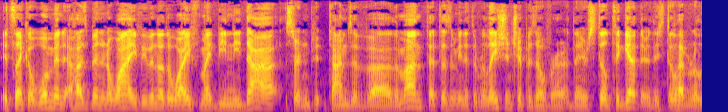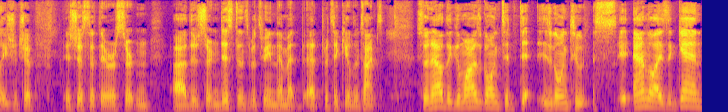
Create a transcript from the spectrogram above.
it's like a woman, a husband, and a wife. Even though the wife might be Nida certain p- times of uh, the month, that doesn't mean that the relationship is over. They're still together. They still have a relationship. It's just that there are certain, uh, there's a certain distance between them at, at particular times. So now the Gemara is going to, is going to analyze again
